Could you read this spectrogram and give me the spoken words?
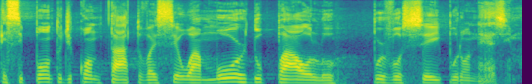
esse ponto de contato vai ser o amor do Paulo por você e por Onésimo.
